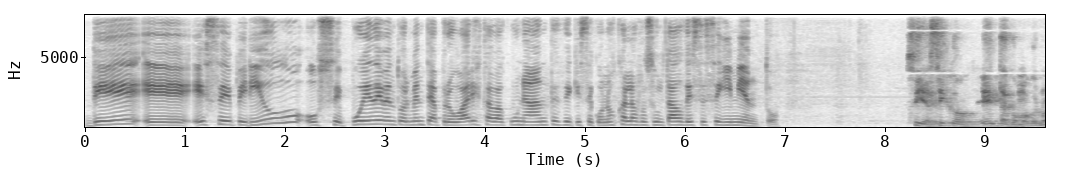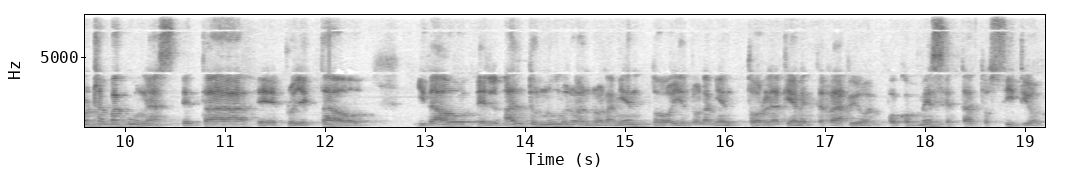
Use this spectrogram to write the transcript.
de eh, ese periodo o se puede eventualmente aprobar esta vacuna antes de que se conozcan los resultados de ese seguimiento? Sí, así como esta como con otras vacunas está eh, proyectado y dado el alto número de enrolamiento y enrolamiento relativamente rápido en pocos meses en tantos sitios,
